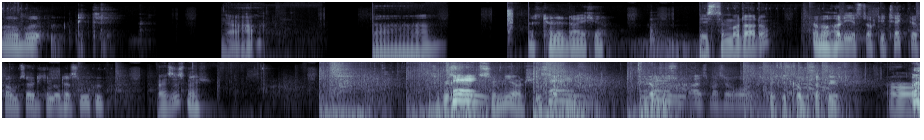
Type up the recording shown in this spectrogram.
Oh, wo? Ja. Ja. Das ist keine Leiche. Nächste Modado? Aber Holly ist doch Detective, warum sollte ich ihn untersuchen? Weiß es nicht. Wieso gehst Peng. du zu mir und schießt auf mich? Ich auch nicht. Alles mal so rot. Richtig komischer Typ. Oh.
